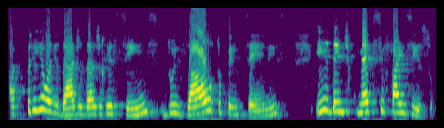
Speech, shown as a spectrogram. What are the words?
a prioridade das recins, dos autopensenes, e como é que se faz isso?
